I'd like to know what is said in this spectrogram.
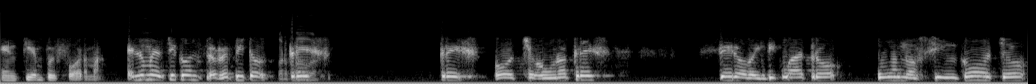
en tiempo y forma. El número, chicos, lo repito, 3 3813 024 158,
